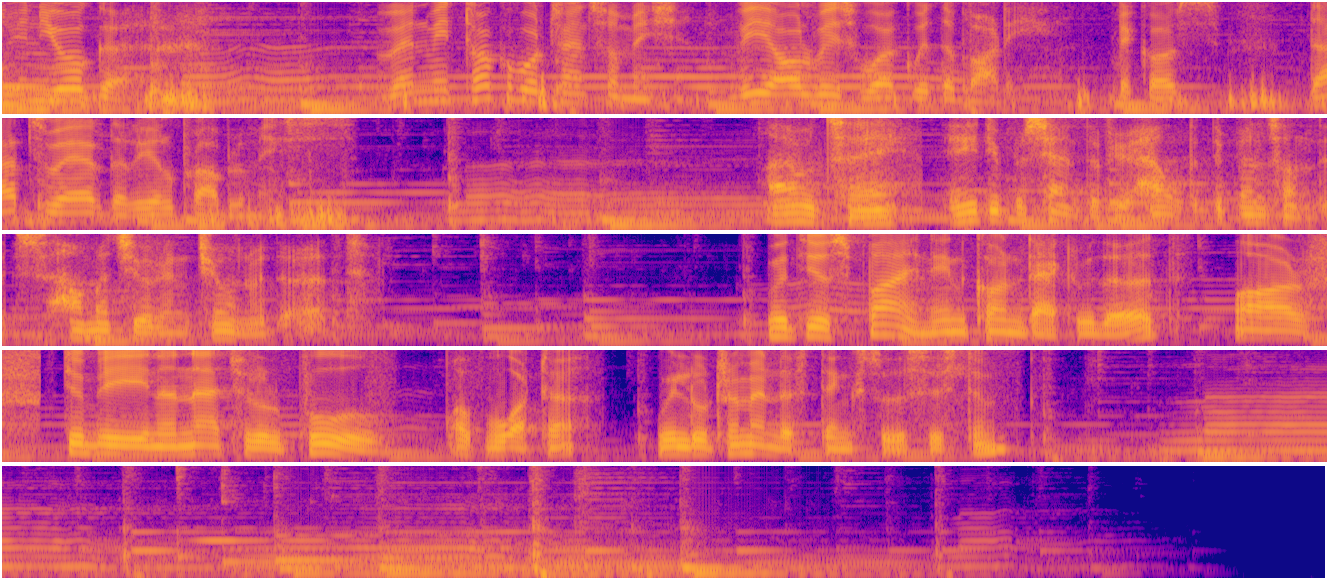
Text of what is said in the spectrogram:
In yoga, when we talk about transformation, we always work with the body because that's where the real problem is. I would say eighty percent of your health depends on this, how much you're in tune with the earth. With your spine in contact with earth or to be in a natural pool of water, will do tremendous things to the system.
